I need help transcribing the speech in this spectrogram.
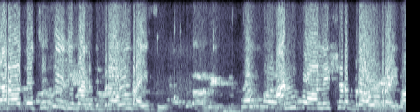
తర్వాత వచ్చేసి ఇది మనకి brown rice. Unpolished brown rice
